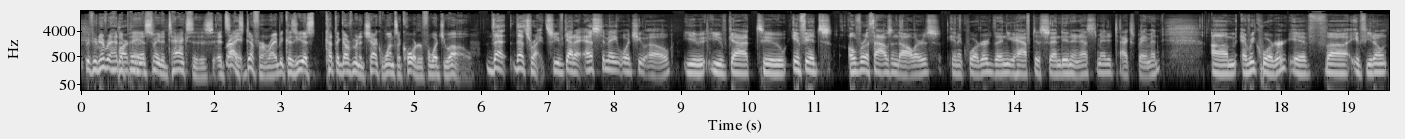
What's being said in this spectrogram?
But if you've never had partners. to pay estimated taxes, it's, right. it's different, right? Because you just cut the government a check once a quarter for what you owe. That that's right. So you've got to estimate what you owe. You you've got to if it's over thousand dollars in a quarter, then you have to send in an estimated tax payment um, every quarter. If uh, if you don't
